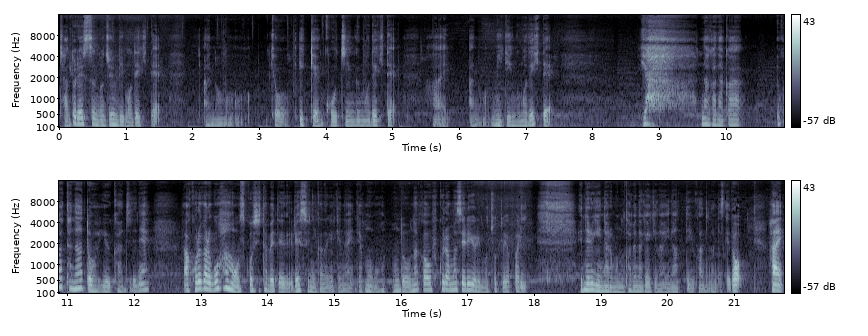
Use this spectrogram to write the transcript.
ちゃんとレッスンの準備もできてあの今日一件コーチングもできて、はい、あのミーティングもできていやなかなか良かったなという感じでね。あこれからご飯を少し食べてレッスンに行かなきゃいけない。でもう本当お腹を膨らませるよりもちょっとやっぱりエネルギーになるもの食べなきゃいけないなっていう感じなんですけど。はい。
